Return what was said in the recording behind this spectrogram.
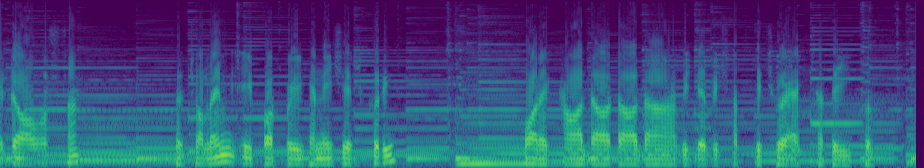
এটা অবস্থা তো চলেন, এই পর্ব এখানেই শেষ করি। পরে খাওয়া দাওয়া দাওয়া দাওয়া হাবি যাবি সবকিছু একসাথেই করব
